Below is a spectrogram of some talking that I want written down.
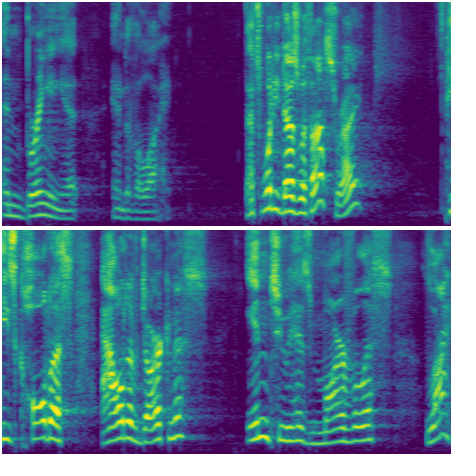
and bringing it into the light. That's what he does with us, right? He's called us out of darkness into his marvelous light.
